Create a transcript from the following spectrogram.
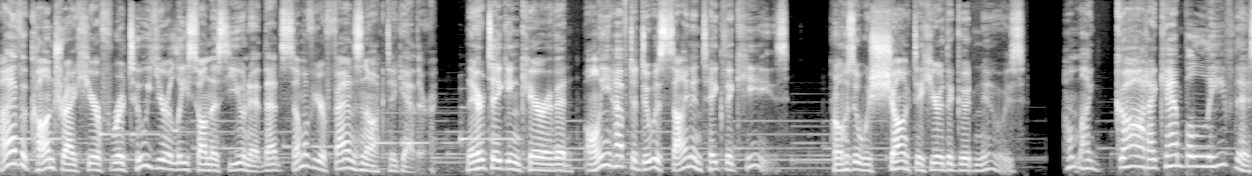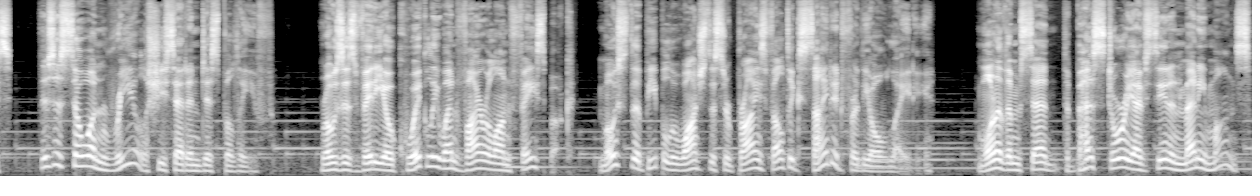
I have a contract here for a two year lease on this unit that some of your fans knocked together. They're taking care of it. All you have to do is sign and take the keys. Rosa was shocked to hear the good news. Oh my god, I can't believe this. This is so unreal, she said in disbelief. Rosa's video quickly went viral on Facebook. Most of the people who watched the surprise felt excited for the old lady. One of them said, The best story I've seen in many months.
